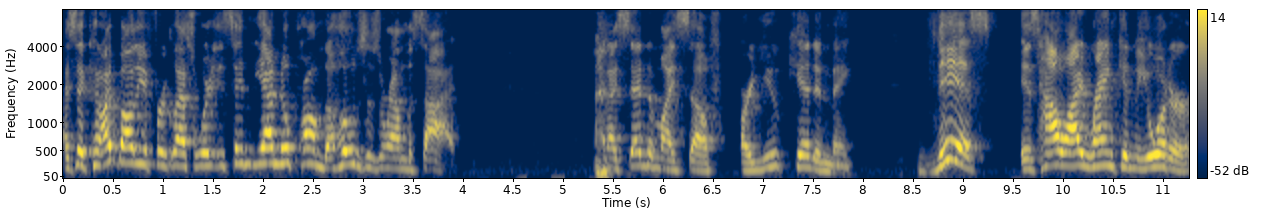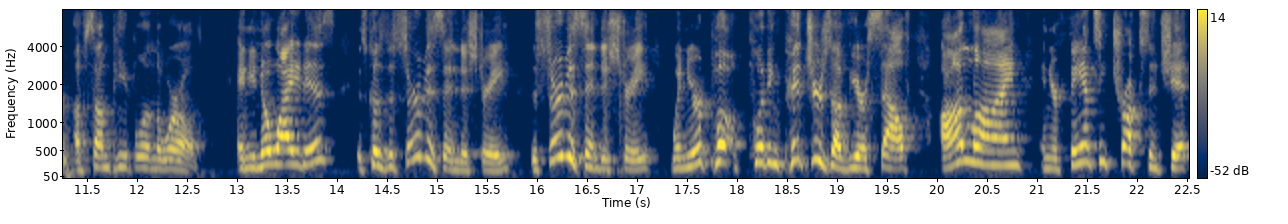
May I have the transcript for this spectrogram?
I said, Can I bother you for a glass of water? He said, Yeah, no problem. The hose is around the side. And I said to myself, Are you kidding me? This is how I rank in the order of some people in the world. And you know why it is? It's because the service industry, the service industry, when you're pu- putting pictures of yourself online and your fancy trucks and shit,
